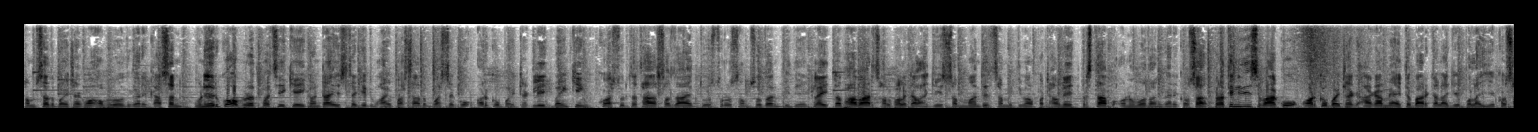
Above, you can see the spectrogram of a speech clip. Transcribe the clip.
संसद बैठकमा अवरोध गरेका छन्। उनीहरूको अवरोधपछि केही घण्टा स्थगित भए पश्चात बसेको अर्को बैठकले बैङ्किङ कसुर तथा सजाय दोस्रो संशोधन विधेयकलाई दफावार छलफलका लागि सम्बन्धित समितिमा पठाउने प्रस्ताव अनुमोदन गरेको छ। प्रतिनिधि सभाको अर्को बैठक आगामी आइतबारका लागि बोलाइएको छ।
